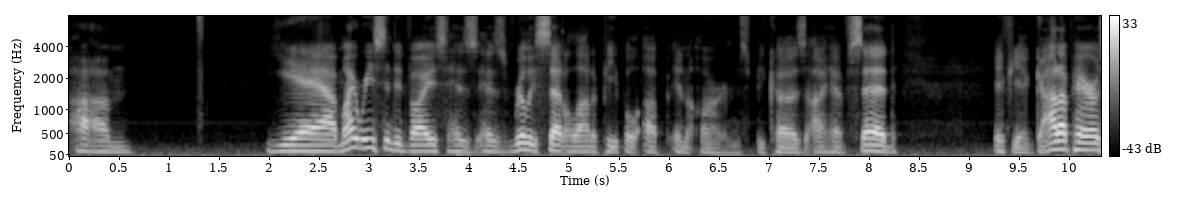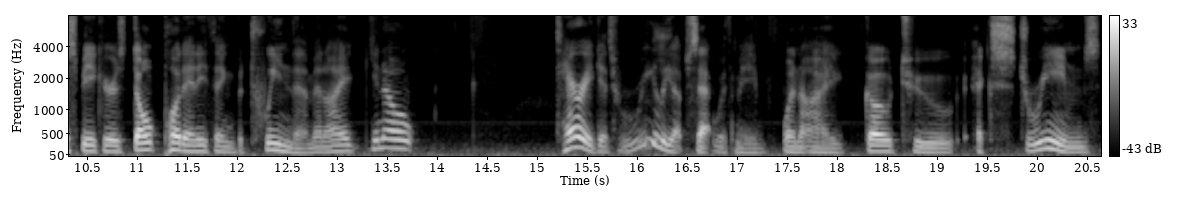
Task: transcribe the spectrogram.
Um, yeah, my recent advice has has really set a lot of people up in arms because I have said if you got a pair of speakers, don't put anything between them. And I, you know, Terry gets really upset with me when I go to extremes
